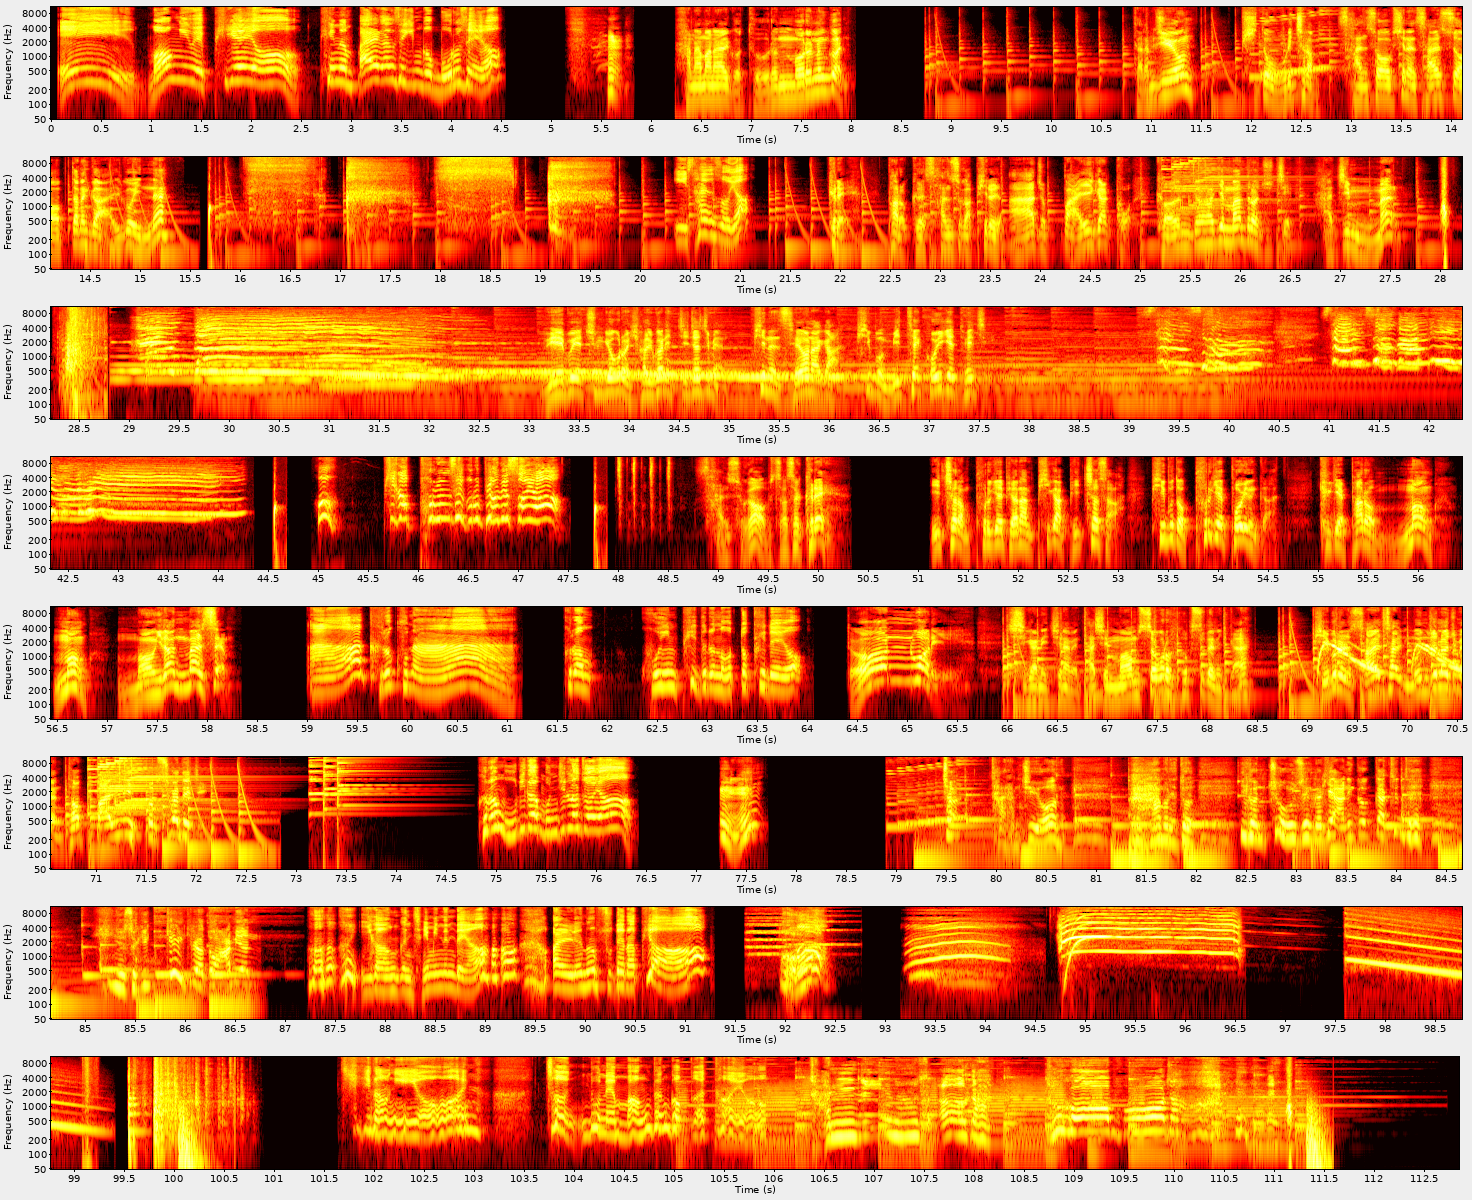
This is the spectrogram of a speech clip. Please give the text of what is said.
에이, 멍이 왜 피해요? 피는 빨간색인 거 모르세요? 하나만 알고 둘은 모르는군. 다람쥐용 피도 우리처럼 산소 없이는 살 수 없다는 거 알고 있나? 이 산소요? 그래, 바로 그 산소가 피를 아주 빨갛고 건강하게 만들어주지. 하지만 외부의 충격으로 혈관이 찢어지면 피는 새어나가 피부 밑에 고이게 되지. 산소! 산소가 필요해! 피가 푸른색으로 변했어요! 산소가 없어서 그래. 이처럼 푸르게 변한 피가 비쳐서 피부도 푸르게 보이는 것. 그게 바로 멍, 멍, 멍이란 말씀. 아, 그렇구나. 그럼 고인 피들은 어떻게 돼요? Don't worry. 시간이 지나면 다시 몸속으로 흡수되니까 피부를 살살 문질러주면 더 빨리 흡수가 되지. 그럼 우리가 문질러줘요. 응? 저 다람쥐원 아무래도 이건 좋은 생각이 아닌 것 같은데 이 녀석이 깨기라도 하면 이거 은근 재밌는데요. 얼른 흡수되라 펴. 어? 지렁이 요원. 저 눈에 멍든 것 같아요. 잔디 녀석아 두고 보자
